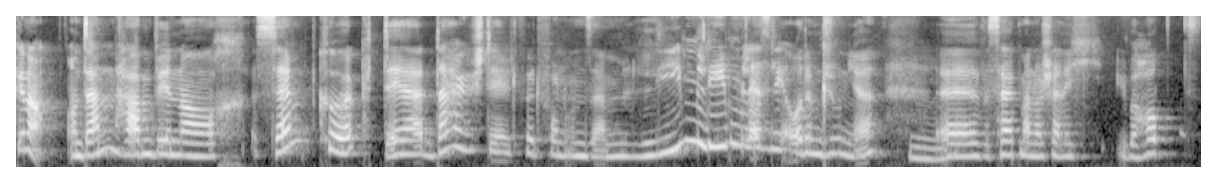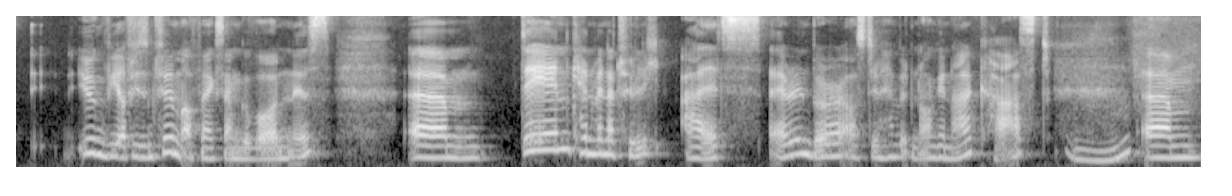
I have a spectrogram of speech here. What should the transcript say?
Genau, und dann haben wir noch Sam Cooke, der dargestellt wird von unserem lieben, lieben Leslie Odom Jr., äh, weshalb man wahrscheinlich überhaupt irgendwie auf diesen Film aufmerksam geworden ist. Ähm, den kennen wir natürlich als Aaron Burr aus dem Hamilton Originalcast. Ähm,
